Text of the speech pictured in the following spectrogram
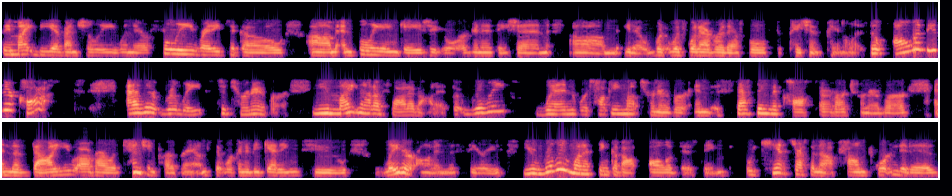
they might be eventually when they're fully ready to go um, and fully engaged at your organization, um, you know, with whatever their full patient panel is. So all of these are costs as it relates to turnover. You might not have thought about it, but really when we're talking about turnover and assessing the cost of our turnover and the value of our retention programs that we're going to be getting to later on in this series, you really want to think about all of those things. We can't stress enough how important it is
